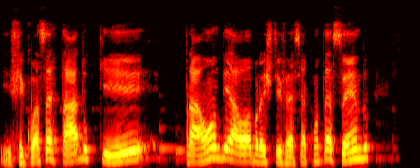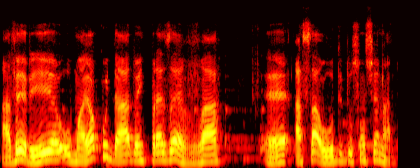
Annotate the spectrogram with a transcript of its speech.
E ficou acertado que para onde a obra estivesse acontecendo, haveria o maior cuidado em preservar é, a saúde dos funcionários.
